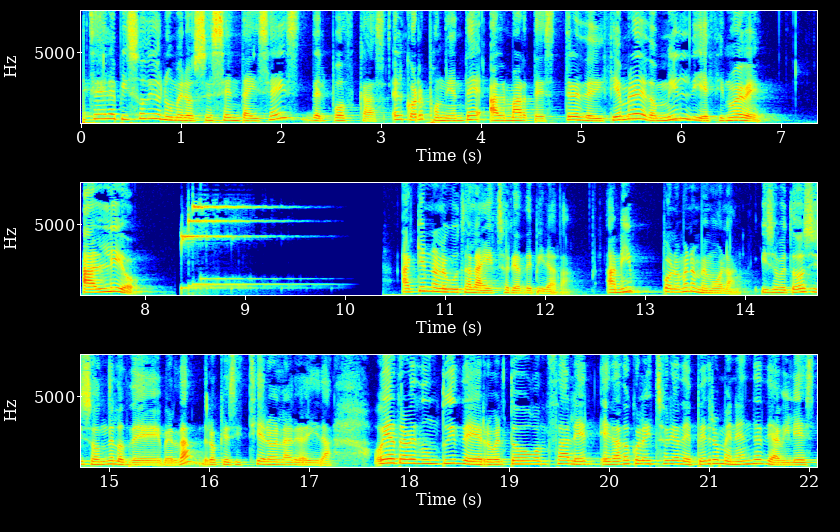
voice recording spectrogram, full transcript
Este es el episodio número 66 del podcast, el correspondiente al martes 3 de diciembre de 2019. ¡Al lío! ¿A quién no le gustan las historias de pirata? A mí por lo menos me molan, y sobre todo si son de los de verdad, de los que existieron en la realidad. Hoy a través de un tuit de Roberto González he dado con la historia de Pedro Menéndez de Avilés,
